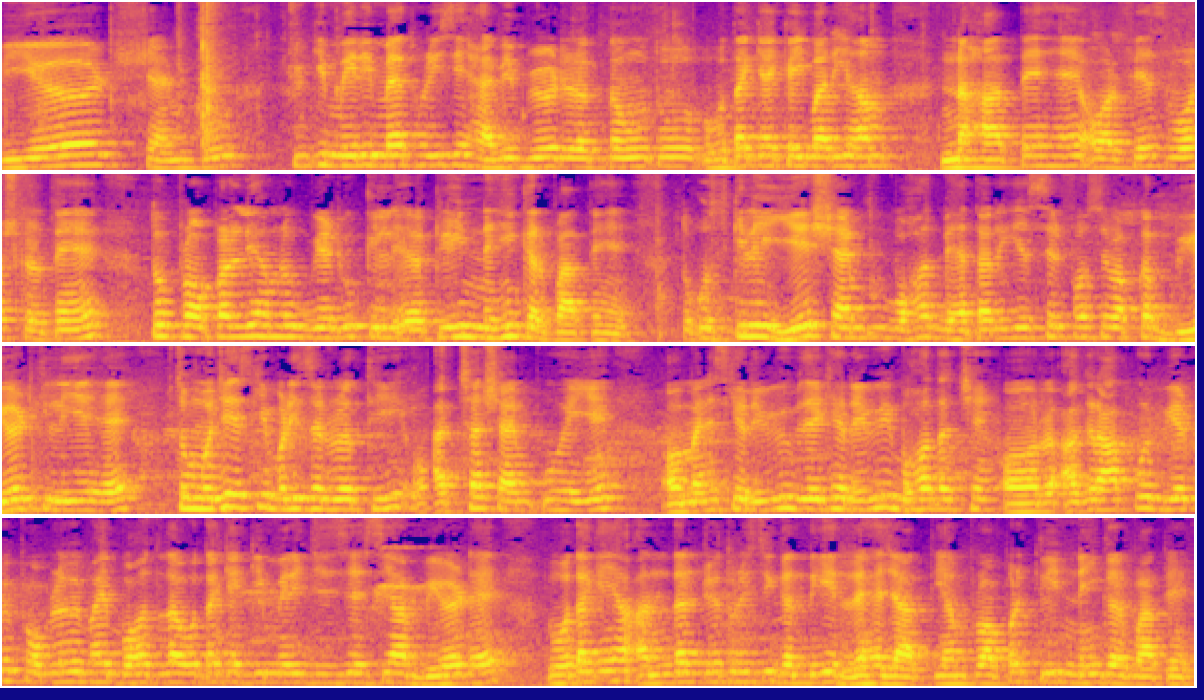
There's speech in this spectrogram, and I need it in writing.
बियर्ड शैम्पू क्योंकि मेरी, मैं थोड़ी सी हैवी बियर्ड रखता हूँ तो होता क्या है, कई बार हम नहाते हैं और फेस वॉश करते हैं तो प्रॉपरली हम लोग बियड को क्लीन नहीं कर पाते हैं। तो उसके लिए ये शैम्पू बहुत बेहतर है, ये सिर्फ़ और सिर्फ़ आपका बियर्ड के लिए है। तो मुझे इसकी बड़ी ज़रूरत थी अच्छा शैम्पू है ये। और मैंने इसके रिव्यू भी देखे रिव्यू भी बहुत अच्छे हैं। और अगर आपको बियर्ड में प्रॉब्लम है भाई, बहुत ज़्यादा होता है क्या कि मेरी जिस जैसे यहाँ बियर्ड है तो होता है कि यहाँ अंदर जो है थोड़ी सी गंदगी रह जाती है, हम प्रॉपर क्लीन नहीं कर पाते हैं।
